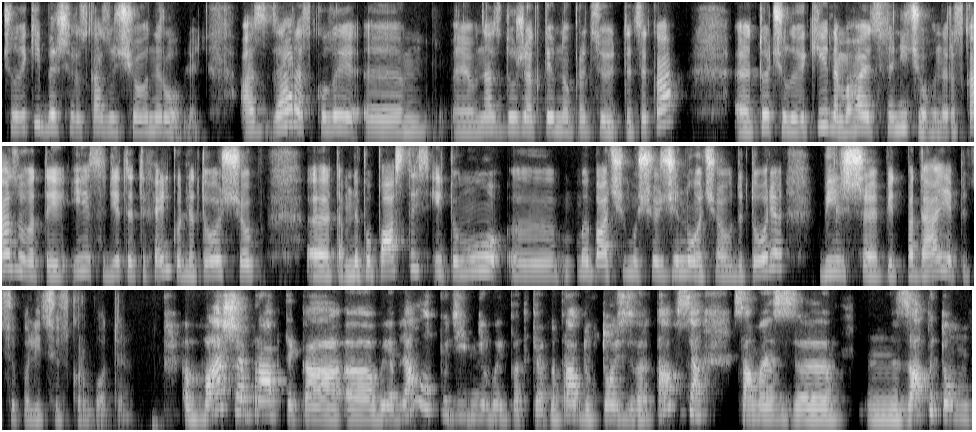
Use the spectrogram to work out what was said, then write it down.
чоловіки більше розказують, що вони роблять. А зараз, коли ем, е, в нас дуже активно працюють ТЦК, е, то чоловіки намагаються нічого не розказувати і сидіти тихенько для того, щоб е, там не попастись. І тому е, ми бачимо, що жіноча аудиторія більше підпадає під цю поліцію скорботи. Ваша практика е, виявляла подібні випадки? От направду хтось звертався саме з запитом,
